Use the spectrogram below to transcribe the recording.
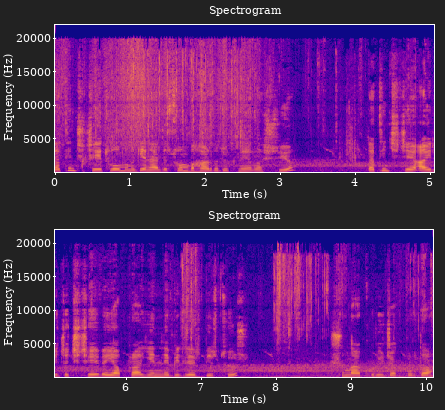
Latin çiçeği tohumunu genelde sonbaharda dökmeye başlıyor. Latin çiçeği ayrıca çiçeği ve yaprağı yenilebilir bir tür. Şunlar kuruyacak burada.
